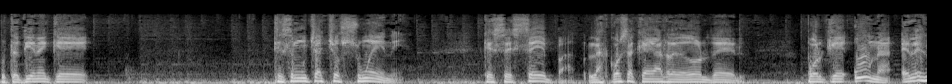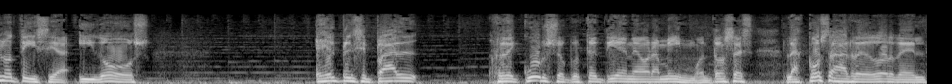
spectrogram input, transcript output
Usted tiene que que ese muchacho suene, que se sepa las cosas que hay alrededor de él. Porque una, él es noticia y dos, es el principal recurso que usted tiene ahora mismo. Entonces, las cosas alrededor de él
